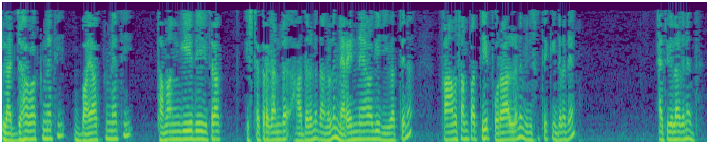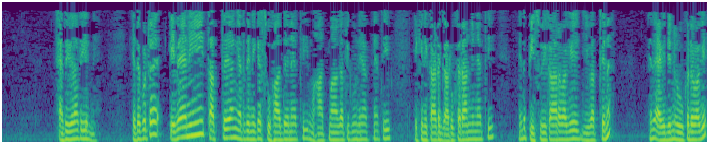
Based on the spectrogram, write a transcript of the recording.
ලැජ්ජාවක් නැති බයක් නැති තමන්ගේ දේ විතරක් ඉෂ්ට කරගන්න හදරන දඟලන මැරෙන්නේ වගේ ජීවත් වෙන කාම සම්පත්තියේ පොරාලන මිනිසුත් එක්ක ඉඳලා දැන් ඇති වෙලාද නැද්ද? ඇති වෙලා තියෙන්නේ. එතකොට එවැනි தত্ত্বයන් යට දෙන එක සුහද නැති, මහාත්මා ගති ගුණයක් නැති, එකිනෙකාට ගරු කරන්නේ නැති, නේද පිස්සු විකාර වගේ ජීවත් වෙන නේද ඇවිදින රූකඩ වගේ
